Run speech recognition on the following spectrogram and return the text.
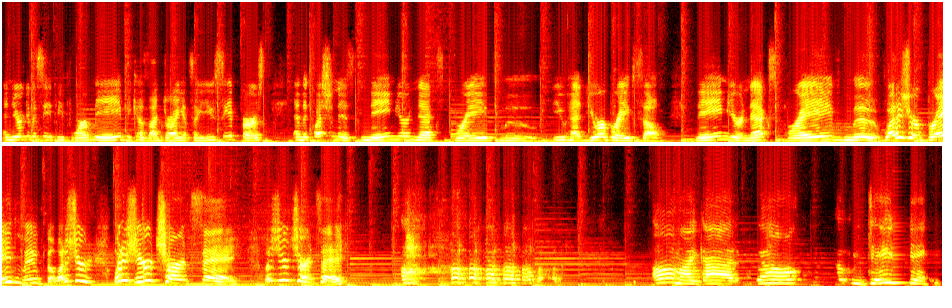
And you're going to see it before me because I'm drawing it so you see it first. And the question is name your next brave move. You had your brave self. Name your next brave move. What is your brave move? But what is your what does your chart say? What does your chart say? Oh, oh my God. Well, dating,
